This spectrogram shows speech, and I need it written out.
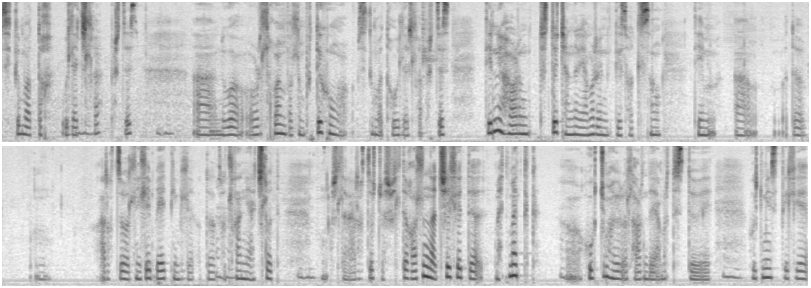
сэтгэн бодох үйл ажиллагаа процесс а нөгөө урлагын болон бүтээгдэхүүн сэтгэн бодох үйл ажиллагаа процесс тэрний хооронд төстэй чанар ямар вэ гэдгийг судалсан тийм одоо арга зүй бол нэлээд байдаг юм билээ. Одоо судалгааны ажлууд уучлаарай арга зүйч биш л тэ гол нь жишээлхэд математик хөгжим хоёр бол хоорондоо ямар төстэй вэ? Хөгжмийн сэтгэлгээ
